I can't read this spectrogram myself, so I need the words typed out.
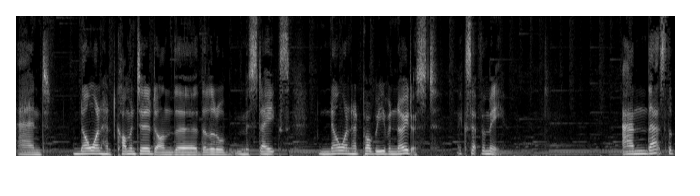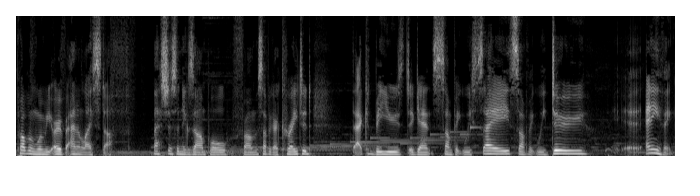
and no one had commented on the, the little mistakes. No one had probably even noticed, except for me. And that's the problem when we overanalyze stuff. That's just an example from something I created that could be used against something we say, something we do, anything.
